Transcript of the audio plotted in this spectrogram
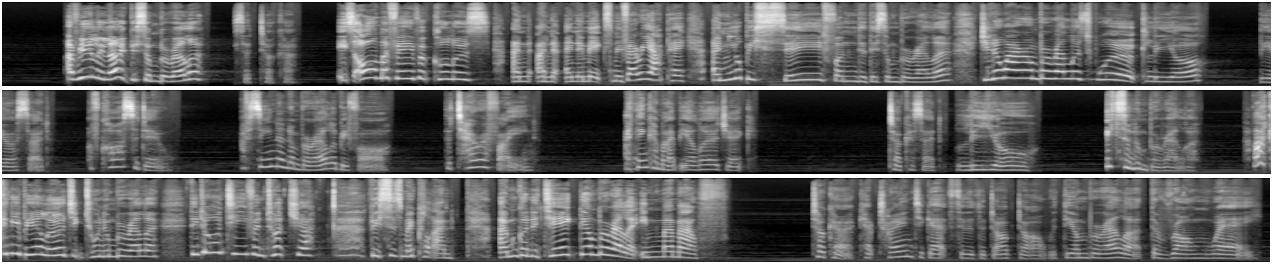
I really like this umbrella, said Tucker. It's all my favourite colours and, and, and it makes me very happy. And you'll be safe under this umbrella. Do you know how umbrellas work, Leo? Leo said. Of course I do. I've seen an umbrella before. They're terrifying. I think I might be allergic. Tucker said, Leo, it's an umbrella. How can you be allergic to an umbrella? They don't even touch you. This is my plan. I'm going to take the umbrella in my mouth. Tucker kept trying to get through the dog door with the umbrella the wrong way.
